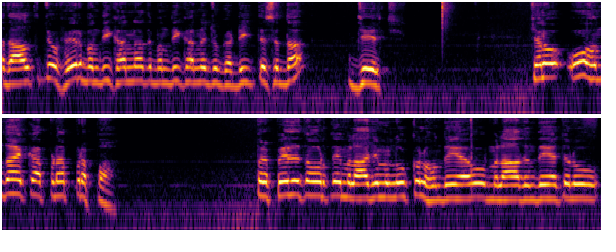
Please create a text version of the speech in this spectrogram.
ਅਦਾਲਤ 'ਚੋਂ ਫਿਰ ਬੰਦੀਖਾਨਾ ਤੇ ਬੰਦੀਖਾਨੇ 'ਚੋਂ ਗੱਡੀ 'ਚ ਤੇ ਸਿੱਧਾ ਜੇਲ੍ਹ 'ਚ। ਚਲੋ, ਉਹ ਹੁੰਦਾ ਇੱਕ ਆਪਣਾ ਭਰਪਾ। ਭਰਪੇ ਦੇ ਤੌਰ ਤੇ ਮੁਲਾਜ਼ਮ ਲੋਕਲ ਹੁੰਦੇ ਆ, ਉਹ ਮਿਲਾ ਦਿੰਦੇ ਆ, ਚਲੋ,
